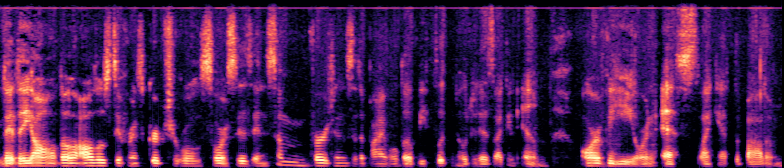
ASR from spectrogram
that they all, though all those different scriptural sources, in some versions of the Bible, they'll be footnoted as like an M or a V or an S, like at the bottom.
